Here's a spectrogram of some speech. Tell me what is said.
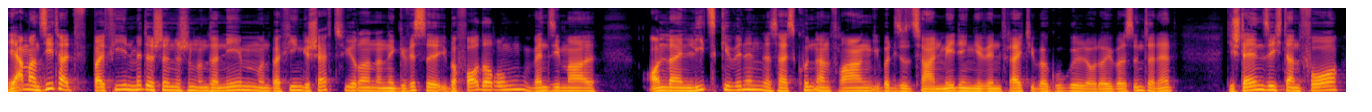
Ja, man sieht halt bei vielen mittelständischen Unternehmen und bei vielen Geschäftsführern eine gewisse Überforderung, wenn sie mal Online-Leads gewinnen, das heißt Kundenanfragen über die sozialen Medien gewinnen, vielleicht über Google oder über das Internet. Die stellen sich dann vor,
